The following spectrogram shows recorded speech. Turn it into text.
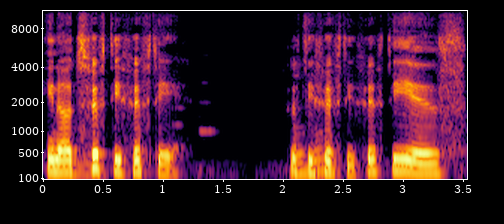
You know it's mm-hmm. 50 50 50 50 mm-hmm. 50 is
